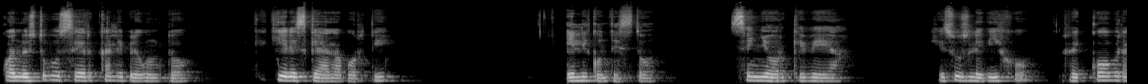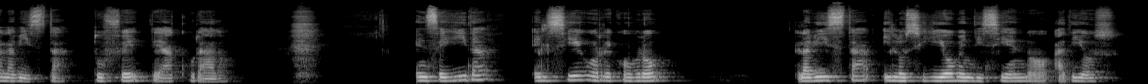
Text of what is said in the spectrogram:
Cuando estuvo cerca le preguntó, ¿qué quieres que haga por ti? Él le contestó, Señor, que vea. Jesús le dijo, recobra la vista, tu fe te ha curado. Enseguida el ciego recobró la vista y lo siguió bendiciendo a Dios,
